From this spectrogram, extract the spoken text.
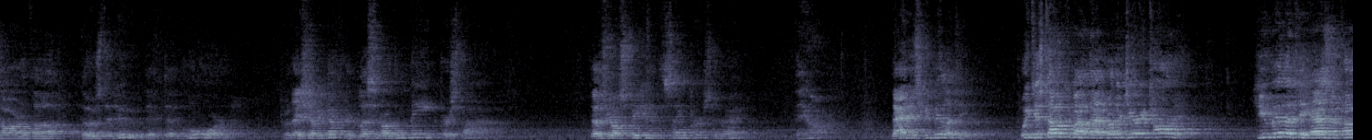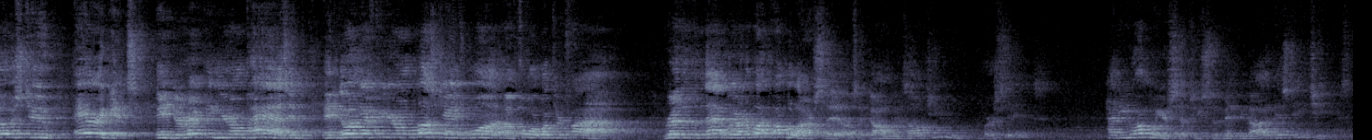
are the those that do, That, that mourn, for they shall be comforted. Blessed are the meek, verse 5. Those are all speaking of the same person, right? They are. That is humility. We just talked about that. Brother Jerry taught it. Humility as opposed to arrogance in directing your own paths and, and going after your own lust, James 1, uh, 4, 1 through 5. Rather than that, we are to what? Humble ourselves, and God will exalt you. Verse 6. How do you humble yourself? You submit to God and His teachings.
